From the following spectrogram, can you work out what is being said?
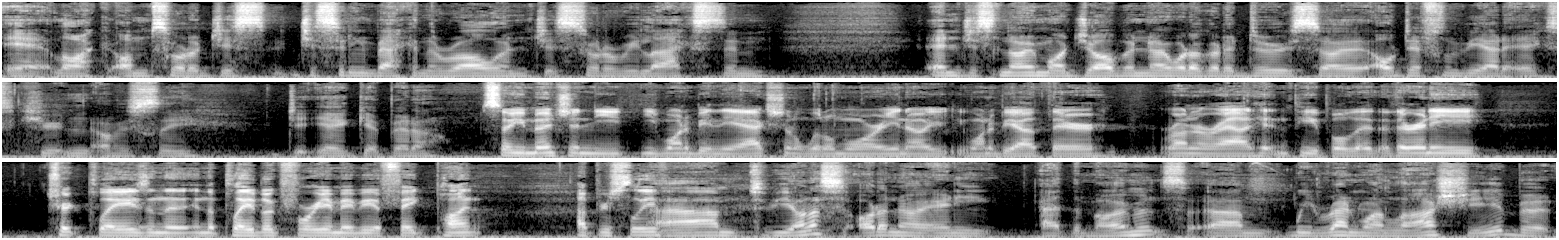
yeah, like I'm sort of just just sitting back in the role and just sort of relaxed and and just know my job and know what I've got to do. So I'll definitely be able to execute and obviously, yeah, get better. So you mentioned you, you want to be in the action a little more. You know, you want to be out there running around hitting people. Are there any trick plays in the in the playbook for you? Maybe a fake punt up your sleeve? Um, to be honest, I don't know any at the moment. Um, we ran one last year, but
